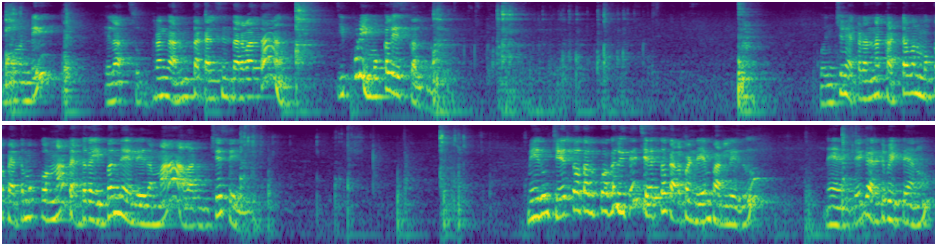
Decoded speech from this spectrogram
ఇదిగోండి. ఇలా శుభ్రంగా అంతా కలిసిన తర్వాత ఇప్పుడు ఈ ముక్కలు వేసి కలుపుదాం కొంచెం ఎక్కడన్నా కట్ అవ్వని ముక్క పెద్ద ముక్క ఉన్నా పెద్దగా ఇబ్బంది ఏం లేదమ్మా అలా ఉంచేసేయండి. మీరు చేత్తో కలుపుకోగలిగితే చేత్తో కలపండి ఏం పర్లేదు. నేనైతే గరిట పెట్టాను.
